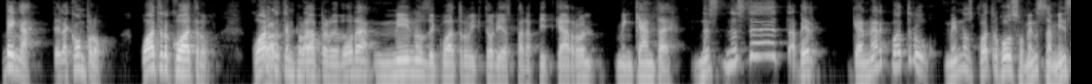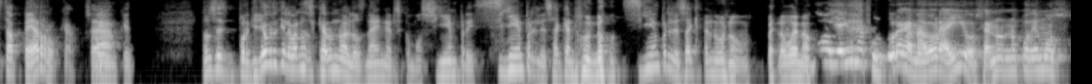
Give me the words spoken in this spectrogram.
venga, te la compro. 4-4. Cuarta temporada perdedora, menos de cuatro victorias para Pete Carroll. Me encanta. No, está, a ver, ganar cuatro, menos cuatro juegos o menos también está perro, O sea, aunque. Entonces, porque yo creo que le van a sacar uno a los Niners, como siempre. Siempre le sacan uno, siempre le sacan uno. Pero bueno. No, y hay una cultura ganadora ahí, o sea, no, no podemos.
